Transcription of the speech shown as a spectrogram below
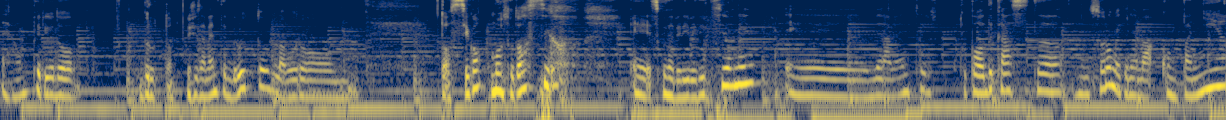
era un periodo brutto, decisamente brutto, un lavoro tossico, molto tossico, e, scusa le ripetizioni, e veramente il tuo podcast non solo mi teneva compagnia,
